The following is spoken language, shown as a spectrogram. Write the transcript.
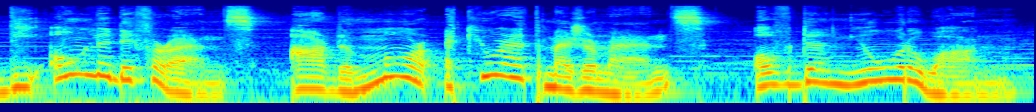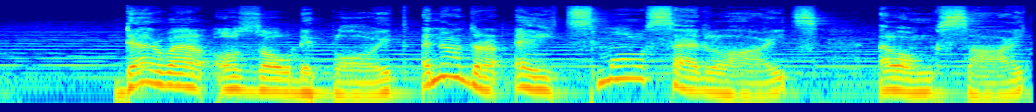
The only difference are the more accurate measurements of the newer one. There were also deployed another 8 small satellites alongside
